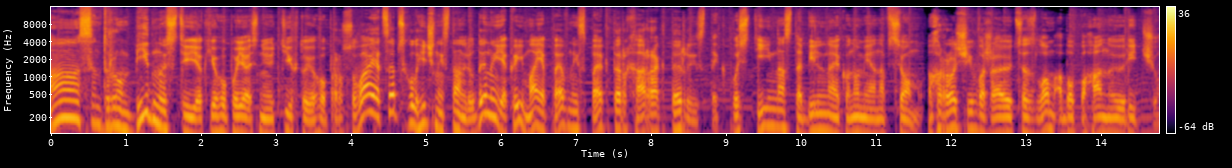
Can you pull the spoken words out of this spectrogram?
А синдром бідності, як його пояснюють ті, хто його просуває, це психологічний стан людини, який має певний спектр характеристик, постійна стабільна економія на всьому. Гроші вважаються злом або поганою річчю,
